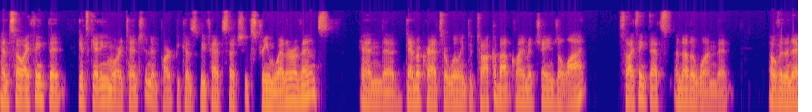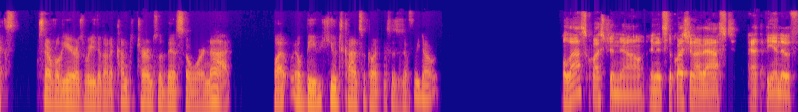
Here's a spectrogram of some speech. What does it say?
And so I think that it's getting more attention in part because we've had such extreme weather events and the Democrats are willing to talk about climate change a lot. So I think that's another one that over the next several years, we're either going to come to terms with this or we're not. But it'll be huge consequences if we don't. Well, last question now, and it's the question I've asked at the end of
